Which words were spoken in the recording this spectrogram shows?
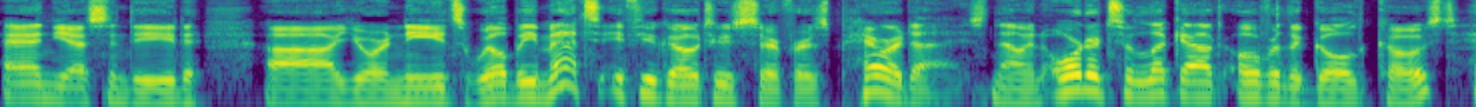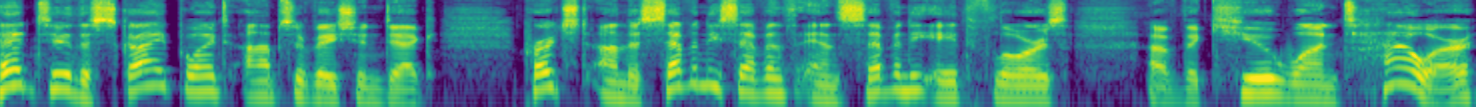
And yes, indeed, uh, your needs will be met if you go to Surfer's Paradise. Now, in order to look out over the Gold Coast, head to the Sky Point observation deck perched on the 77th and 78th floors of the Q1 Tower,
